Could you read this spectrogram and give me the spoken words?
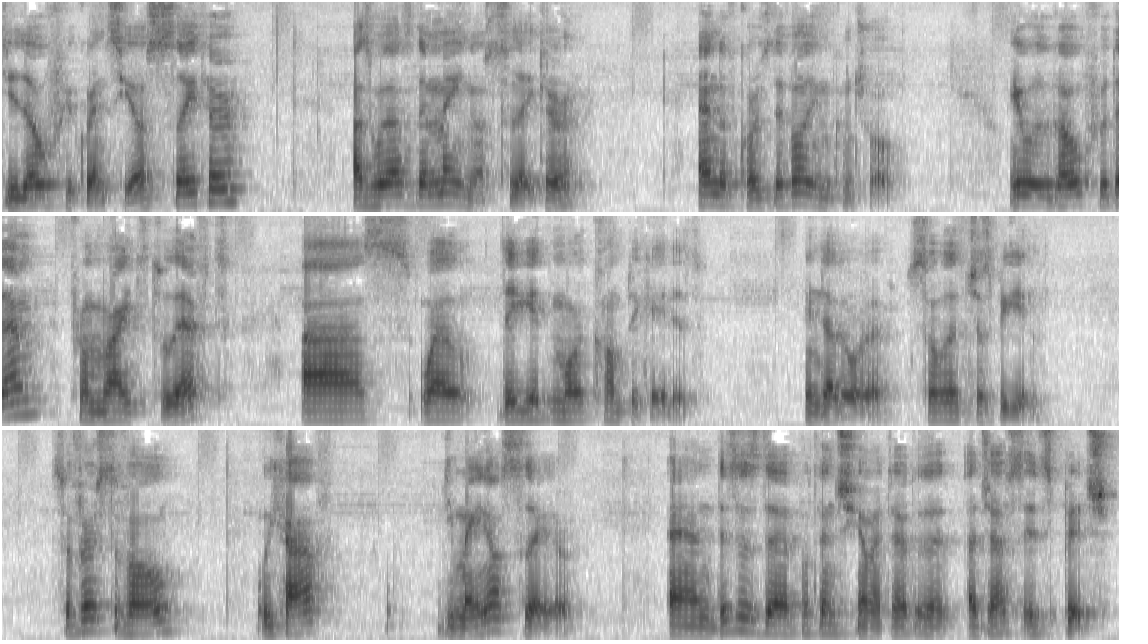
the low frequency oscillator, as well as the main oscillator, and of course the volume control. We will go through them from right to left as well they get more complicated in that order. So let's just begin. So first of all we have the main oscillator and this is the potentiometer that adjusts its pitch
